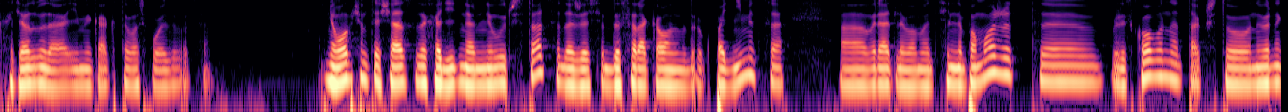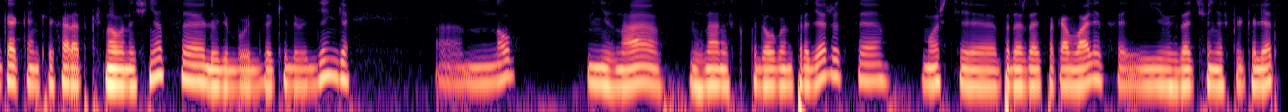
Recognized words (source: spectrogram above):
хотелось бы, да, ими как-то воспользоваться. Ну, в общем-то, сейчас заходить, наверное, не лучшая ситуация, даже если до 40 он вдруг поднимется, а, вряд ли вам это сильно поможет, э, рискованно, так что наверняка какая-нибудь лихорадка снова начнется, люди будут закидывать деньги, но не знаю, не знаю, насколько долго он продержится, можете подождать, пока валится, и ждать еще несколько лет,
